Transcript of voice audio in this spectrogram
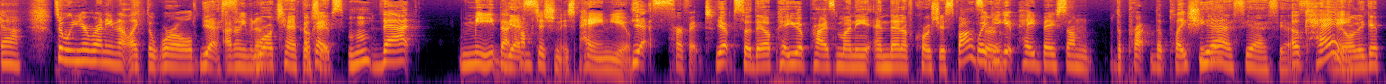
Yeah. So when you're running at like the world, Yes, I don't even know World Championships. Okay. Mhm. That meet, that Yes. competition is paying you. Yes. Perfect. Yep. So they'll pay you a prize money, and then of course your sponsor. Wait, do you get paid based on the pri- the place you get. yes, yes, yes. Okay. You only get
